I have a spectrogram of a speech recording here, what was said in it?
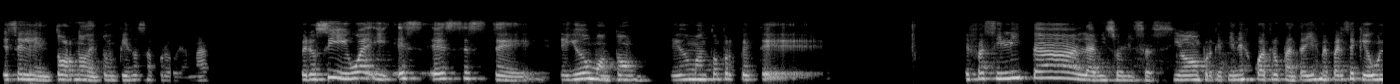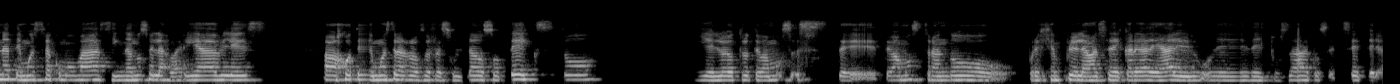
es el entorno donde tú empiezas a programar. Pero sí, igual, y es, es este, te ayuda un montón, te ayuda un montón porque te, te facilita la visualización, porque tienes cuatro pantallas, me parece que una te muestra cómo va asignándose las variables, abajo te muestra los resultados o texto, y el otro te, vamos, este, te va mostrando, por ejemplo, el avance de carga de algo, de, tus datos, etc.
